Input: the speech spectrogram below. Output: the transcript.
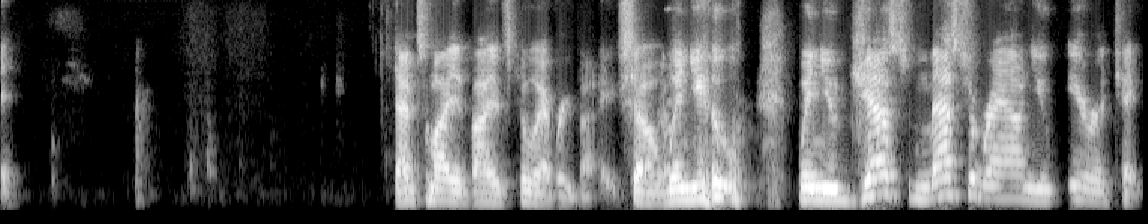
it. That's my advice to everybody. So when you when you just mess around, you irritate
